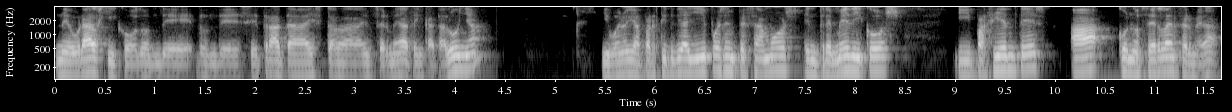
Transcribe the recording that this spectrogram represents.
neurálgico donde, donde se trata esta enfermedad en Cataluña. Y bueno, y a partir de allí, pues empezamos entre médicos, y pacientes a conocer la enfermedad,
